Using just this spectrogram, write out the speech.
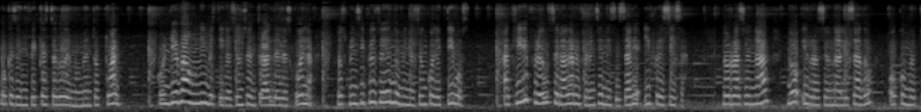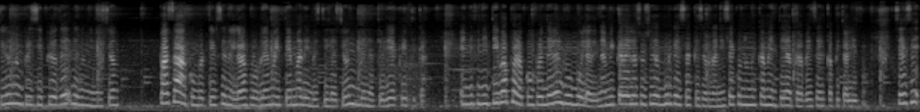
lo que significa estado del momento actual. Conlleva una investigación central de la escuela, los principios de denominación colectivos. Aquí Freud será la referencia necesaria y precisa. Lo racional, lo irracionalizado o convertido en un principio de denominación pasa a convertirse en el gran problema y tema de investigación de la teoría crítica. En definitiva, para comprender el rumbo y la dinámica de la sociedad burguesa que se organiza económicamente a través del capitalismo, se hace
